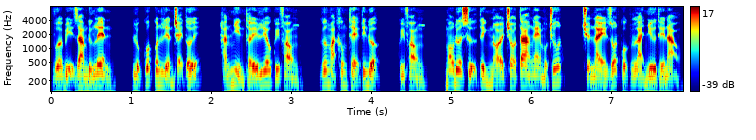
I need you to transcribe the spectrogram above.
Vừa bị giam đứng lên, lục quốc quân liền chạy tới, hắn nhìn thấy liêu quý phong, gương mặt không thể tin được, quý phong, mau đưa sự tình nói cho ta nghe một chút, chuyện này rốt cuộc là như thế nào?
